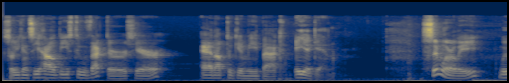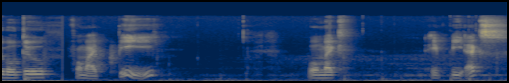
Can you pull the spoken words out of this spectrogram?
So you can see how these two vectors here add up to give me back a again. Similarly, we will do for my b, we'll make a bx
